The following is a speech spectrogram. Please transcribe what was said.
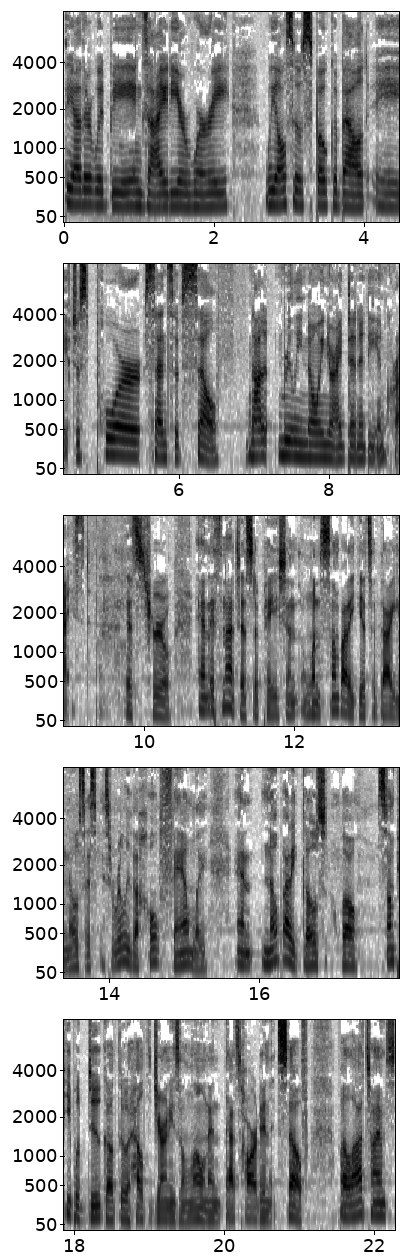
the other would be anxiety or worry. We also spoke about a just poor sense of self, not really knowing your identity in Christ. It's true. And it's not just a patient. When somebody gets a diagnosis, it's really the whole family. And nobody goes, well, some people do go through health journeys alone, and that's hard in itself. But a lot of times,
